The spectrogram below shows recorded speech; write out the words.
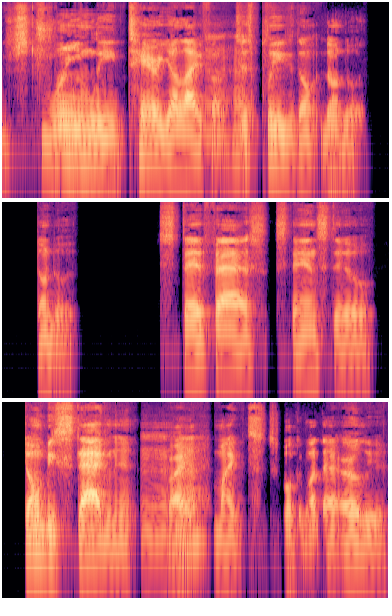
extremely tear your life up. Mhm. Just please don't don't do it. Don't do it. Steadfast, stand still. Don't be stagnant. Mhm. right? Mike spoke about that earlier.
